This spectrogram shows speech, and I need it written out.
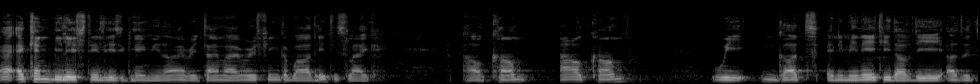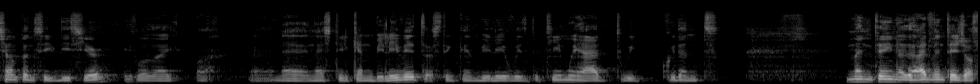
I, I can't believe still this game. You know, every time I ever think about it, it's like, how come? How come? We got eliminated of the of the Champions League this year. It was like, and, I- and I still can't believe it. I still can't believe with the team we had, we couldn't maintain the advantage of,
